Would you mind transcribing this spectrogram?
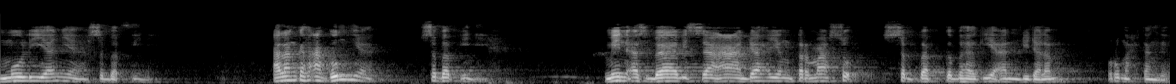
mulianya sebab ini. Alangkah agungnya sebab ini. Min asbabis sa'adah yang termasuk sebab kebahagiaan di dalam rumah tangga.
